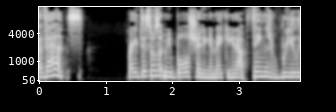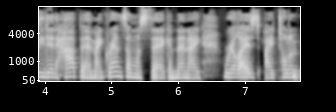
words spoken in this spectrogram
events, right? This wasn't me bullshitting and making it up. Things really did happen. My grandson was sick. And then I realized I told him,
